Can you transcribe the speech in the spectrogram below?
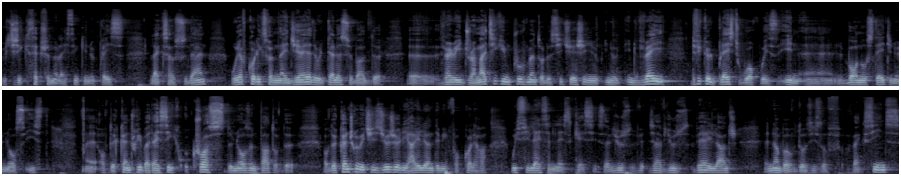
which is exceptional, I think, in a place like South Sudan. We have colleagues from Nigeria that will tell us about the uh, very dramatic improvement of the situation in a, in, a, in a, very difficult place to work with in uh, Borno State in the northeast. Uh, of the country, but I think across the northern part of the of the country, which is usually highly endemic for cholera, we see less and less cases. I've used, I've used very large a number of doses of vaccines.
